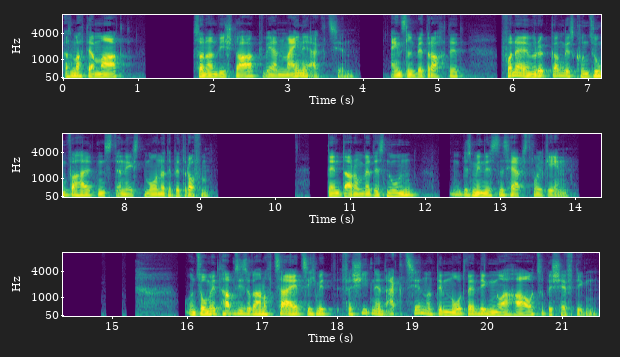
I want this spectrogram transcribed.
was macht der Markt, sondern wie stark wären meine Aktien, einzeln betrachtet, von einem Rückgang des Konsumverhaltens der nächsten Monate betroffen. Denn darum wird es nun bis mindestens Herbst wohl gehen. Und somit haben Sie sogar noch Zeit, sich mit verschiedenen Aktien und dem notwendigen Know-how zu beschäftigen,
